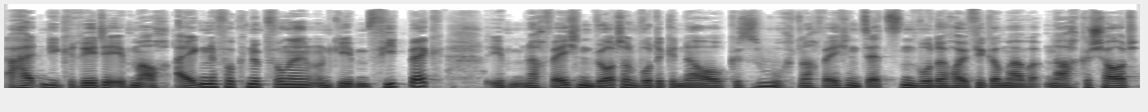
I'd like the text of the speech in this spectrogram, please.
erhalten die Geräte eben auch eigene Verknüpfungen und geben Feedback. Eben nach welchen Wörtern wurde genau gesucht, nach welchen Sätzen wurde häufiger mal nachgeschaut.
